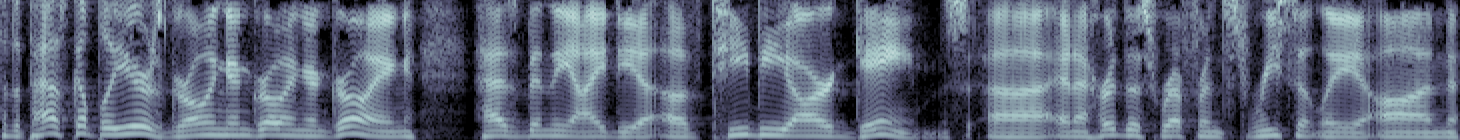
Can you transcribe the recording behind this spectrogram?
for the past couple of years, growing and growing and growing has been the idea of TBR games. Uh, and I heard this referenced recently on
